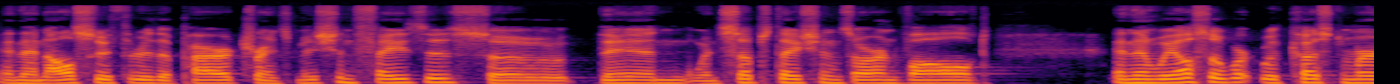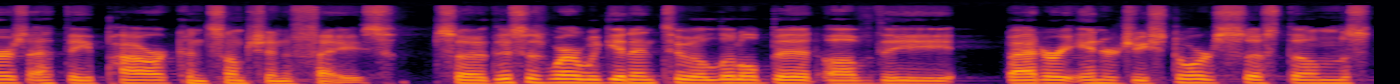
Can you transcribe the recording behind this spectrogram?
and then also through the power transmission phases. So then when substations are involved, and then we also work with customers at the power consumption phase. So this is where we get into a little bit of the battery energy storage systems,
